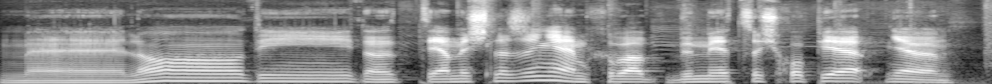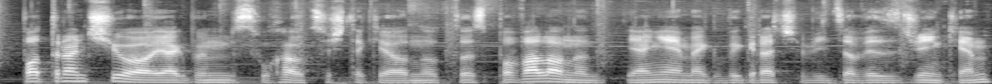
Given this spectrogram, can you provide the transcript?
melody, no, ja myślę, że nie wiem, chyba by mnie coś, chłopie, nie wiem, potrąciło, jakbym słuchał coś takiego. No to jest powalone. Ja nie wiem, jak wygracie widzowie z dźwiękiem,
